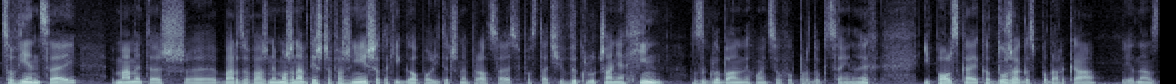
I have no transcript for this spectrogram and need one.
Co więcej, mamy też e, bardzo ważny, może nawet jeszcze ważniejszy taki geopolityczny proces w postaci wykluczania Chin z globalnych łańcuchów produkcyjnych i Polska jako duża gospodarka, jedna z,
